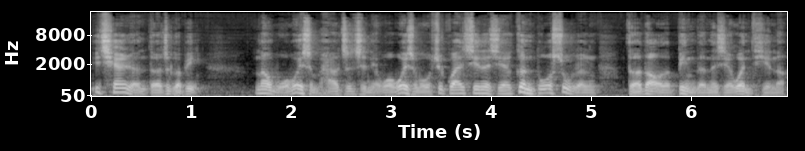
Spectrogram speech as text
一千人得这个病，那我为什么还要支持你？我为什么我去关心那些更多数人得到的病的那些问题呢？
